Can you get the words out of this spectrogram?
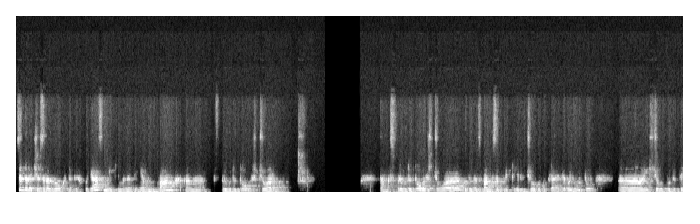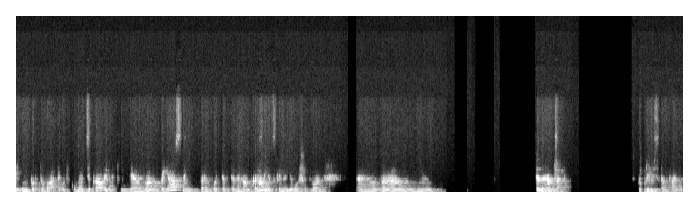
Це, до речі, зразок таких пояснень, які ми надаємо в банк е, з приводу того, що так, з приводу того, що коли нас банк запитує, для чого ви купляєте валюту, і що ви будете імпортувати. От кому цікавий такий е, бланк пояснень, переходьте в телеграм-канал, я скину його шаблон в телеграм-чат. Поділюся там файлом.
